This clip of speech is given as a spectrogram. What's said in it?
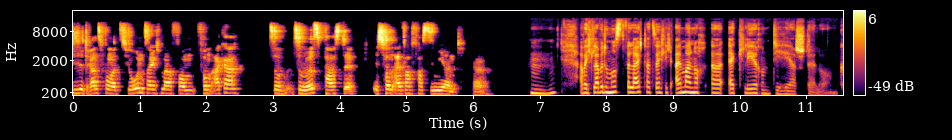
diese Transformation, sage ich mal, vom, vom Acker zur, zur Würzpaste ist schon einfach faszinierend. Ja. Mhm. Aber ich glaube, du musst vielleicht tatsächlich einmal noch äh, erklären, die Herstellung.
